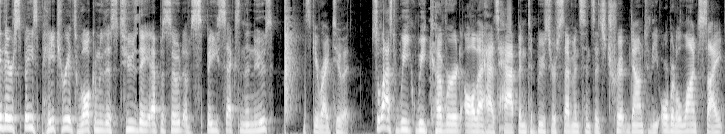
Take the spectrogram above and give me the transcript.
there, Space Patriots. Welcome to this Tuesday episode of SpaceX in the News. Let's get right to it. So, last week we covered all that has happened to Booster 7 since its trip down to the orbital launch site,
